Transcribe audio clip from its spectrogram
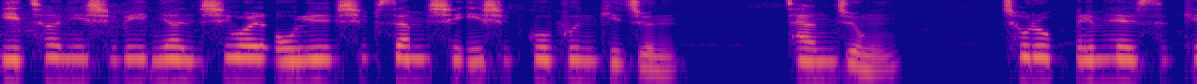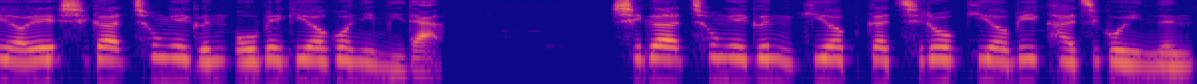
2022년 10월 5일 13시 29분 기준 장중 초록뱀 헬스케어의 시가총액은 500여억 원입니다. 시가총액은 기업 가치로 기업이 가지고 있는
